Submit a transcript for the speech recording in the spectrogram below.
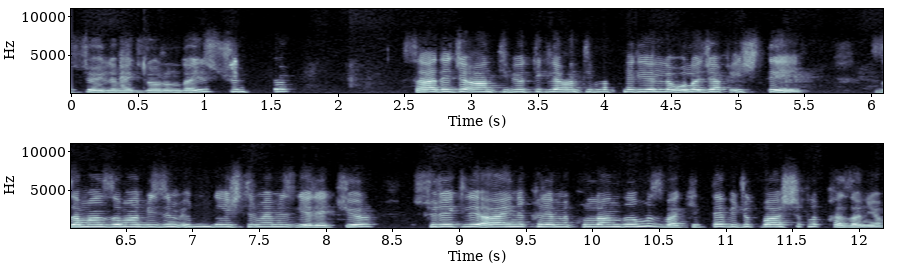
söylemek zorundayız. Çünkü sadece antibiyotikle antibakteriyelle olacak iş değil. Zaman zaman bizim ürün değiştirmemiz gerekiyor. Sürekli aynı kremi kullandığımız vakitte vücut bağışıklık kazanıyor.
